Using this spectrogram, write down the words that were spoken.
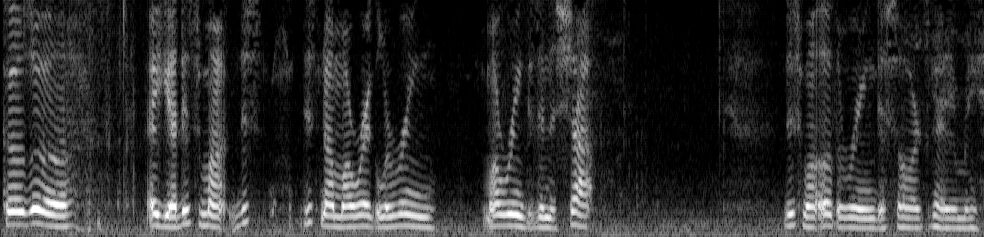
Cause uh hey yeah, this is my this this not my regular ring. My ring is in the shop. This is my other ring that Sarge gave me.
